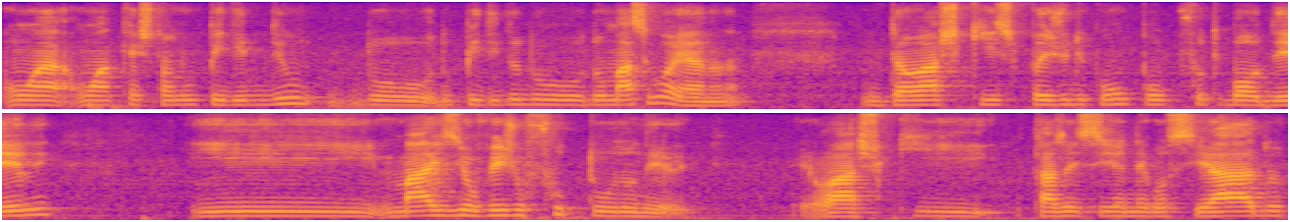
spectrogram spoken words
uma, uma questão do pedido, do, do, do pedido do, do Márcio Goiano. Né? Então eu acho que isso prejudicou um pouco o futebol dele. E mas eu vejo o futuro nele. Eu acho que caso ele seja negociado,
